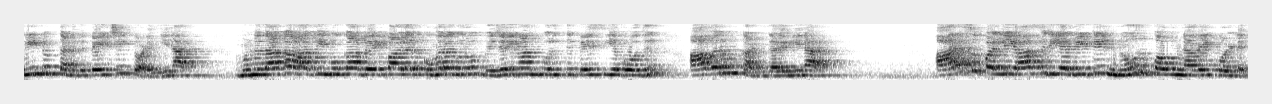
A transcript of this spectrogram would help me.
மீண்டும் தனது பேச்சை தொடங்கினார். முன்னதாக அதிமுக வேட்பாளர் குமரகுரு விஜயகாந்த் குறித்து பேசிய போது அவரும் கண்கலங்கினார். அரசு பள்ளி ஆசிரியர் வீட்டில் நூறு பவுன் நகை கொள்ளை.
